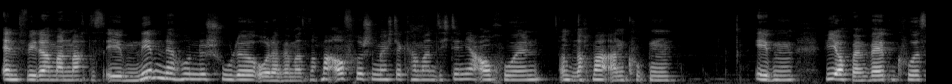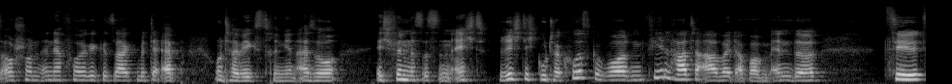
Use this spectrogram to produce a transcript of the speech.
Entweder man macht es eben neben der Hundeschule oder wenn man es nochmal auffrischen möchte, kann man sich den ja auch holen und nochmal angucken. Eben, wie auch beim Welpenkurs auch schon in der Folge gesagt, mit der App unterwegs trainieren. Also ich finde, es ist ein echt richtig guter Kurs geworden. Viel harte Arbeit, aber am Ende zählt,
